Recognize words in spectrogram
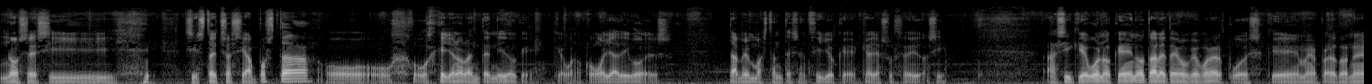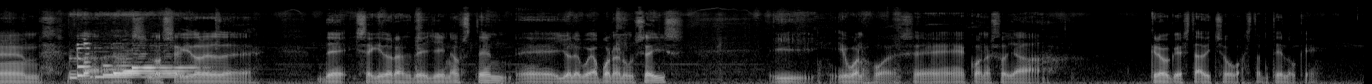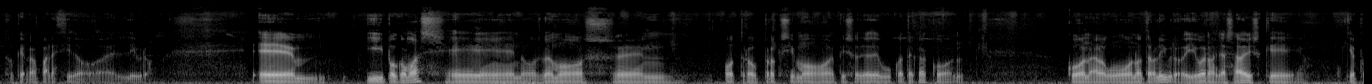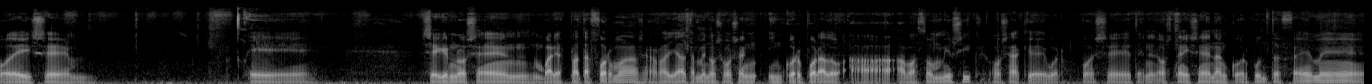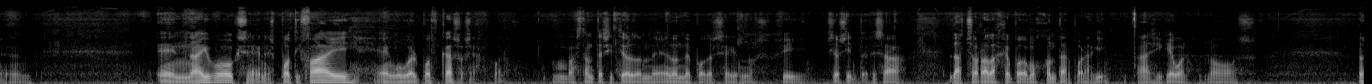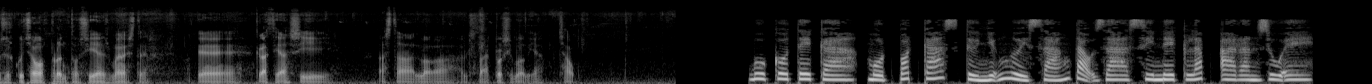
No sé si si está hecho así a posta o, es que yo no lo he entendido, que, bueno, como ya digo, es también bastante sencillo que, haya sucedido así. Así que bueno, ¿qué nota le tengo que poner? Pues que me perdonen los seguidores de, seguidoras de Jane Austen, eh, yo le voy a poner un 6 y, bueno, pues eh, con eso ya creo que está dicho bastante lo que, lo que me ha parecido el libro. Eh, y poco más. Eh, nos vemos en otro próximo episodio de Bucoteca con, con algún otro libro. Y bueno, ya sabéis que, podéis em, eh, seguirnos en varias plataformas. Ahora ya también nos hemos incorporado a Amazon Music. O sea que, bueno, pues eh, tenéis en anchor.fm, en, en iVoox, en Spotify, en Google Podcast. O sea, bueno bastantes sitios donde, donde poder seguirnos, si, si os interesa las chorradas que podemos contar por aquí. Así que bueno, nos, nos escuchamos pronto, si es menester. Eh, gracias y hasta, lo, hasta el próximo día. Chao. Bukoteca, một podcast từ những người sáng tạo ra Cine Club Aranjue.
